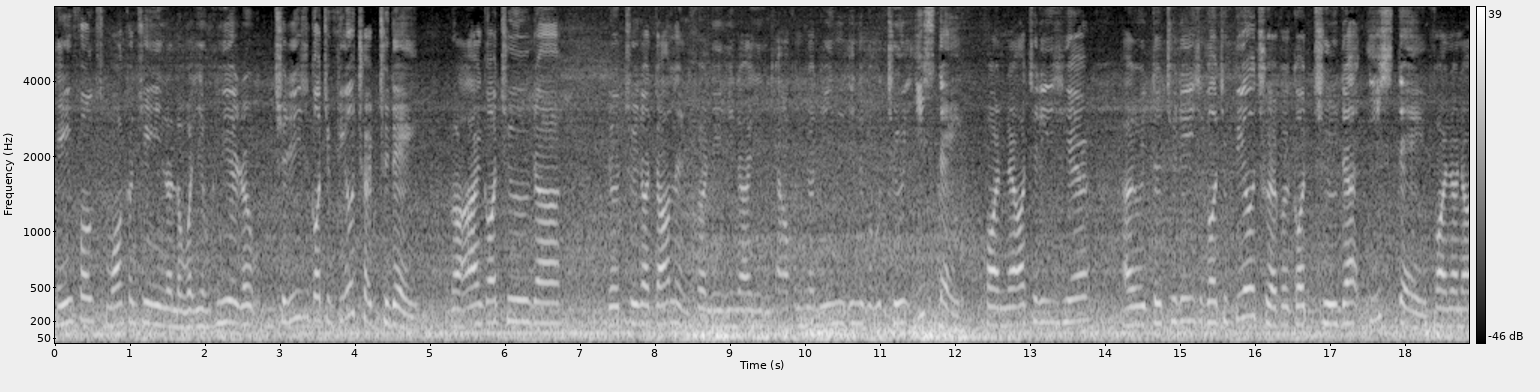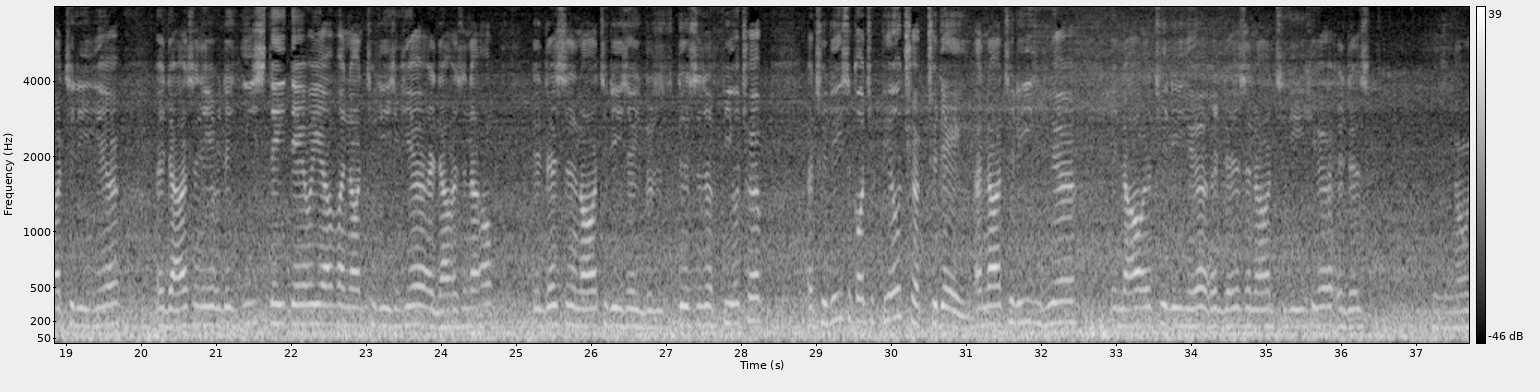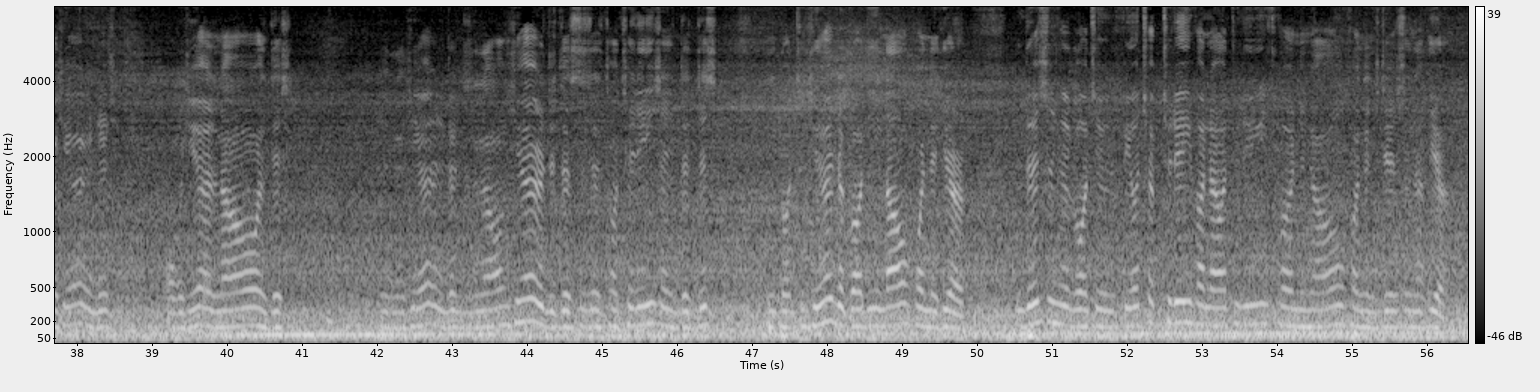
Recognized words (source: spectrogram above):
Hey folks, welcome to the way here. Today's got to field trip today. Well, I got to the the to the Darling for the in, uh, in California in in the to East Bay. For now today here. Uh, the, today's got to field trip. We got to the East Bay for now today here. And that's in the East State area for now today here. And that was now. This is now today's this is a field trip. And today's got to field trip today. And now today's here. And now today here. And there's now today here. And this is now here. And this over here. And now and this and here. And this is now here. And this is the today's and this we go to here. The to now when they here. This is go to field trip today for now today for now for this and here.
